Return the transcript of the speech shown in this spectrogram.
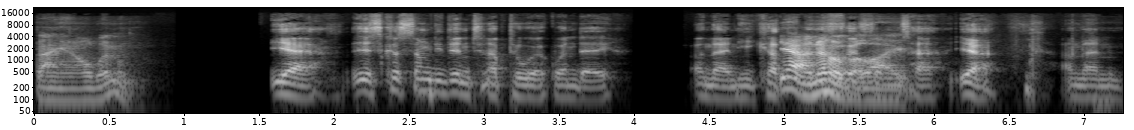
banging old women. Yeah, it's because somebody didn't turn up to work one day, and then he cut. Yeah, I know, but, like- hair. Yeah, and then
